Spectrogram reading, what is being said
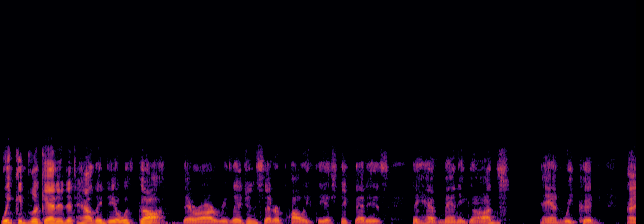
We could look at it at how they deal with God. There are religions that are polytheistic, that is, they have many gods, and we could uh,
